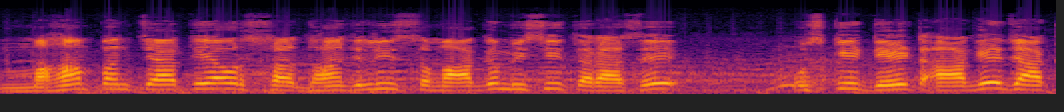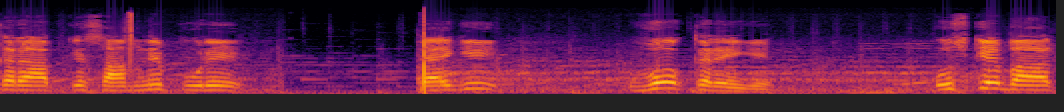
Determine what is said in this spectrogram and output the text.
महापंचायतें और श्रद्धांजलि समागम इसी तरह से उसकी डेट आगे जाकर आपके सामने पूरे जाएगी, वो करेंगे। उसके बाद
